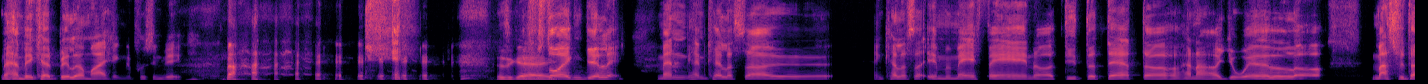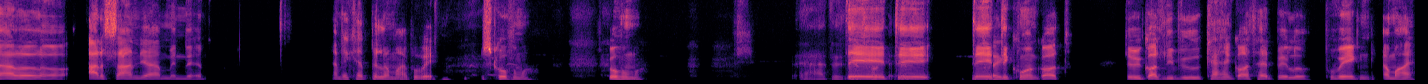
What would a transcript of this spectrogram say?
Men han vil ikke have et billede af mig hængende på sin væg. Nej. det skal Jeg jeg forstår ikke. ikke en bjælle af. Manden, han kalder sig... Øh, han kalder sig MMA-fan, og dit og dat, og han har Joel, og Masvidal, og Adesanya, men øh, han vil ikke have et billede af mig på væggen. Det skuffer mig. Skuffer mig. Ja, det, Det, jeg tror- det, det, tror ikke- det kunne han godt. Det vil jeg godt lige vide. Kan han godt have et billede på væggen af mig?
